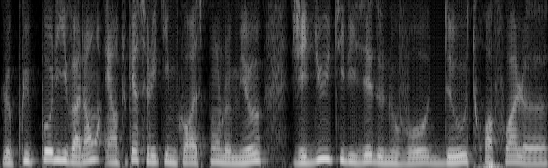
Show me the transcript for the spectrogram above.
le plus polyvalent, et en tout cas celui qui me correspond le mieux. J'ai dû utiliser de nouveau deux ou trois fois le,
